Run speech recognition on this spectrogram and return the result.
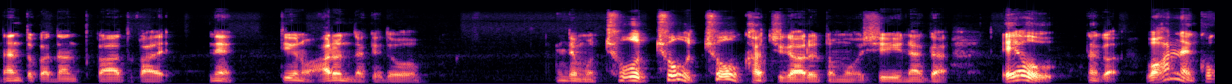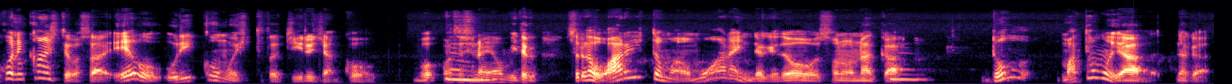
なんとかなんとかとか、ね、っていうのはあるんだけど、でも超、超、超価値があると思うし、なんか、絵を、なんか、わかんない。ここに関してはさ、絵を売り込む人たちいるじゃん、こう。ぼ私の絵を見たく、それが悪いとは思わないんだけど、そのなんか、うん。どう、またもや、なんか、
